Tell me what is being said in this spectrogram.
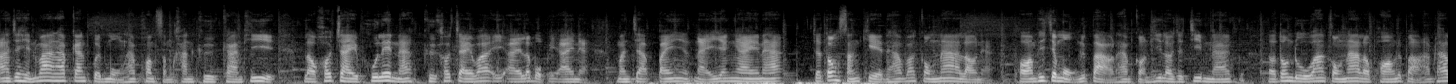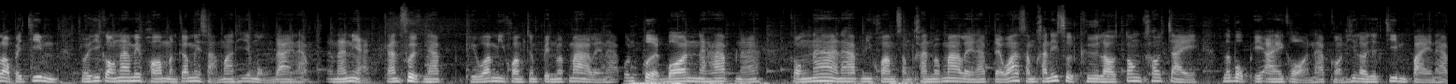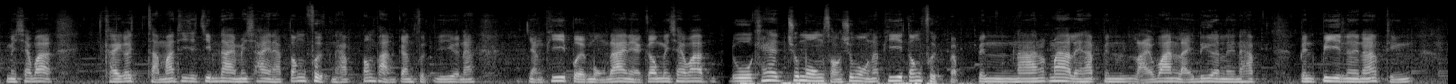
อาจจะเห็นว่านะครับการเปิดหม่งนะครับความสำคัญคือการที่เราเข้าใจผู้เล่นนะคือเข้าใจว่า AI ระบบ AI เนี่ยมันจะไปไหนยังไงนะฮะจะต้องสังเกตนะครับว่ากองหน้าเราเนี่ยพร้อมที่จะหม่งหรือเปล่านะครับ ก่อนที่เราจะจิ้มนะ เราต้องดูว่ากองหน้าเราพร้อมหรือเปล่าครับถ้าเราไปจิ้ม โดยที่กองหน้าไม่พร้อมมันก็ไม่สามารถที่จะหม่งได้นะครับดังนั้นเนี่ยการฝึกนะครับ ถือว่ามีความจำเป็นมากๆเลยนะครับคนเปิดบอลนะครับนะกองหน้านะครับมีความสำคัญมากๆเลยนะครับ แต่ว่าสำคัญที่สุดคือเราต้องเข้าใจระบบ AI ก่อนนะครับ ก่อนที่เราจะจิ้มไปนะครับ ไม่ใช่ว่าใครก็สามารถที่จะจิ้มได้ไม่ใช่นะครับ ต้องฝึกนะครับ ต้องผ่านการฝึกเยอะๆนะอย่างพี่เปิดหมงได้เนี่ยก็ไม่ใช่ว่าดูแค่ชั่วโมง 2 ชั่วโมงนะพี่ต้องฝึกแบบเป็นนานมากๆเลยนะครับเป็นหลายวันหลายเดือนเลยนะครับ เป็นปีเลยนะถึง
